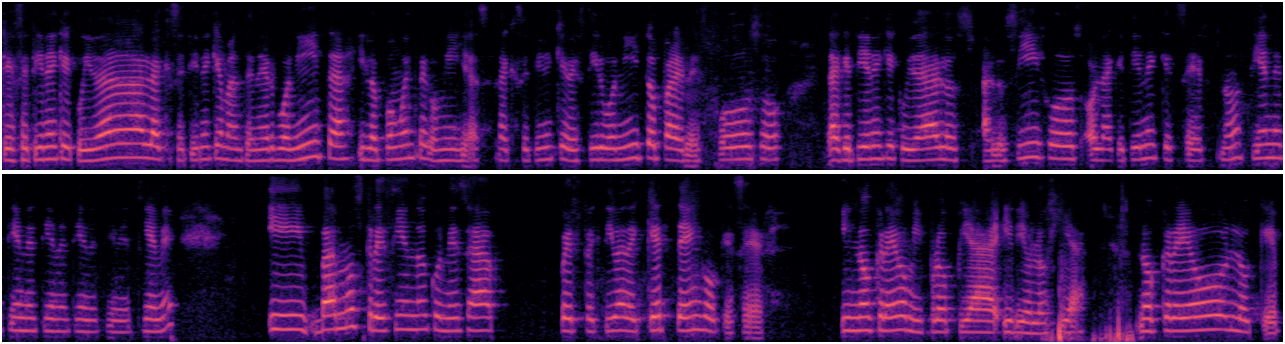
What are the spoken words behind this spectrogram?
que se tiene que cuidar, la que se tiene que mantener bonita, y lo pongo entre comillas, la que se tiene que vestir bonito para el esposo, la que tiene que cuidar a los, a los hijos, o la que tiene que ser, ¿no? Tiene, tiene, tiene, tiene, tiene, tiene. Y vamos creciendo con esa perspectiva de qué tengo que ser. Y no creo mi propia ideología, no creo lo que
